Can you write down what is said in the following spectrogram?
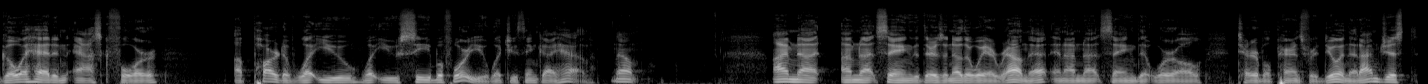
go ahead and ask for a part of what you what you see before you, what you think I have. Now, I'm not I'm not saying that there's another way around that, and I'm not saying that we're all terrible parents for doing that. I'm just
